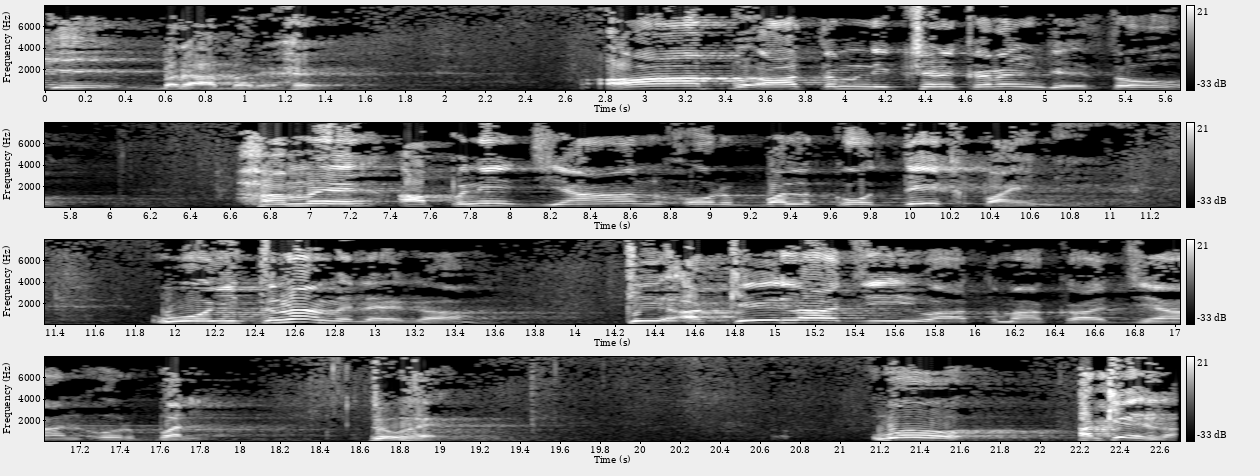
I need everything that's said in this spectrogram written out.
के बराबर है। आप आत्मनिरीक्षण करेंगे तो हमें अपने ज्ञान और बल को देख पाएँगे। वो इतना मिलेगा कि अकेला जीव आत्मा का ज्ञान और बल जो है, वो अकेला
